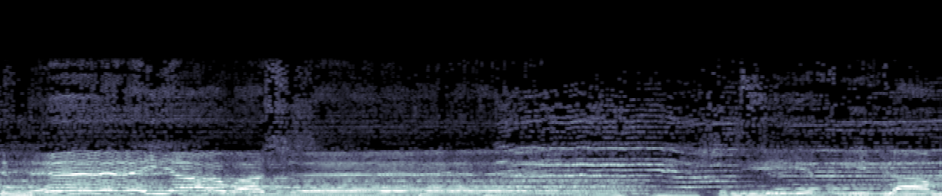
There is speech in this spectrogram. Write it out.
Pnei Hashem. Shibhi kamayim,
